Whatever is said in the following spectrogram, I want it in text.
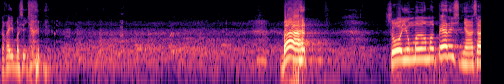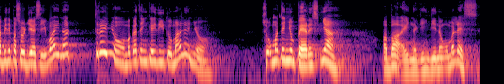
Kakaiba si Chanchan. But, so yung mga mag-parents niya, sabi ni Pastor Jesse, why not Try nyo, mag-attend kayo dito, malay nyo. So umatin yung parents niya. Aba, ay naging hindi nang umalis.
